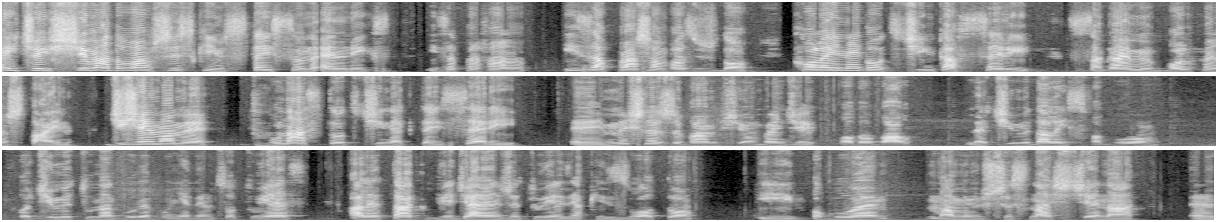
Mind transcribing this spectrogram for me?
Hej, cześć, siemano wam wszystkim, z tej strony Enrix i zapraszam, i zapraszam was już do kolejnego odcinka z serii Zagrajmy w Wolfenstein. Dzisiaj mamy 12 odcinek tej serii. E, Myślę, że wam się będzie podobał. Lecimy dalej z fabułą. Wchodzimy tu na górę, bo nie wiem co tu jest, ale tak, wiedziałem, że tu jest jakieś złoto i ogółem mamy już 16 na e,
